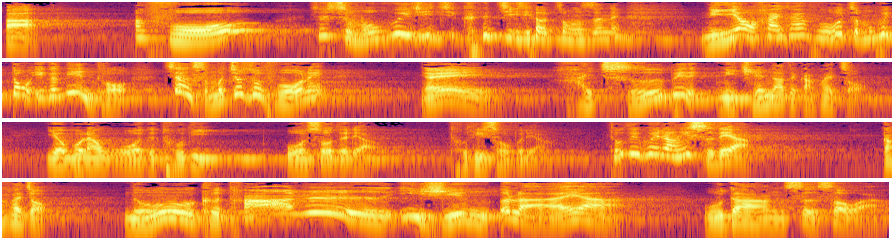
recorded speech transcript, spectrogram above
啊啊！佛这怎么会去跟计较众生呢？你要害他，佛怎么会动一个念头？这样什么叫做佛呢？哎，还慈悲，你钱拿着赶快走，要不然我的徒弟。我受得了，徒弟受不了，徒弟会让你死的呀！赶快走，奴可他日一行而来呀，吾当摄受啊。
